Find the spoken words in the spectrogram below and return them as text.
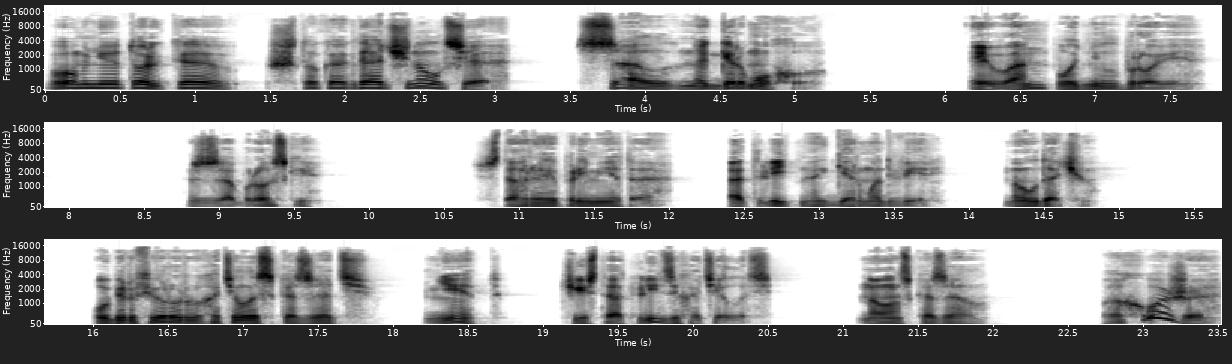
Помню только, что когда очнулся, ссал на гермуху. Иван поднял брови. Заброски? Старая примета — отлить на гермодверь. На удачу. Уберфюреру хотелось сказать «нет», чисто отлить захотелось. Но он сказал «похоже.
